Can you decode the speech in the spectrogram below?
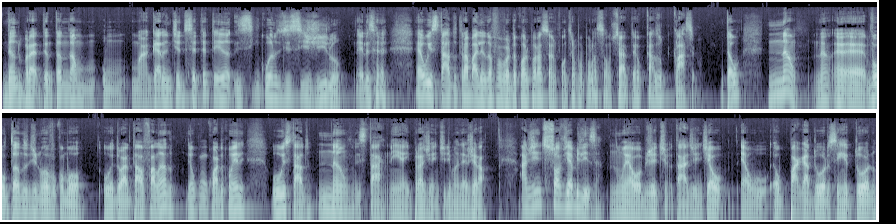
dando pra, tentando dar um, um, uma garantia de 75 anos de sigilo. Eles, é o Estado trabalhando a favor da corporação contra a população, certo? É o caso clássico. Então, não, não é, é, voltando de novo como o Eduardo estava falando, eu concordo com ele, o Estado não está nem aí para a gente de maneira geral. A gente só viabiliza, não é o objetivo, tá? A gente é o, é o, é o pagador sem retorno.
